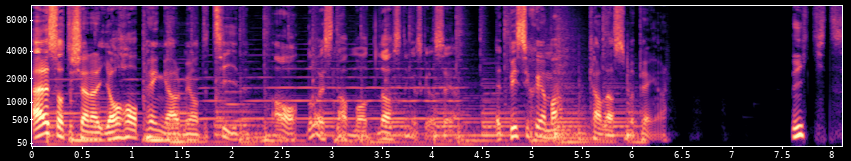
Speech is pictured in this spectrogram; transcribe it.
är det så att du känner jag har pengar men jag har inte tid, ja då är snabbmat lösningen skulle jag säga. Ett busy schema kan lösas med pengar. Snyggt!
